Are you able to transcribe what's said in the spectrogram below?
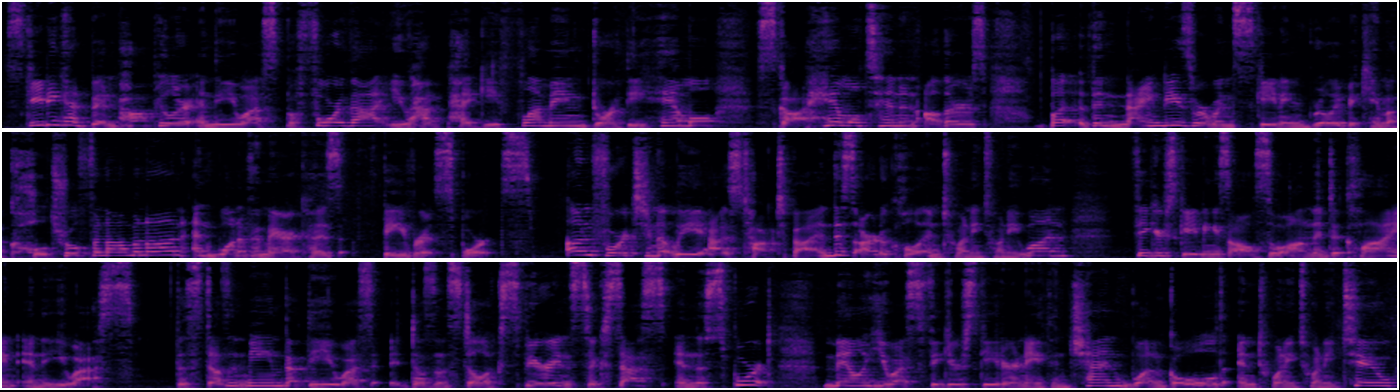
skating had been popular in the US before that. You had Peggy Fleming, Dorothy Hamill, Scott Hamilton, and others. But the 90s were when skating really became a cultural phenomenon and one of America's favorite sports. Unfortunately, as talked about in this article in 2021, figure skating is also on the decline in the US. This doesn't mean that the US doesn't still experience success in the sport. Male US figure skater Nathan Chen won gold in 2022,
